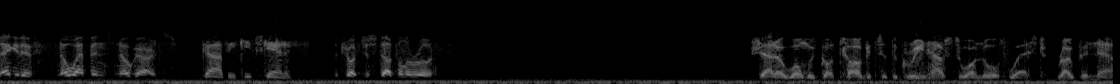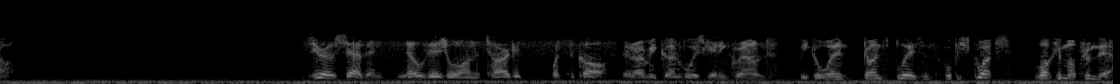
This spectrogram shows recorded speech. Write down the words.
Negative. No weapons, no guards. Copy. Keep scanning. The truck just stopped on the road. Shadow 1, we've got targets at the greenhouse to our northwest. Roping now. Zero 07, no visual on the target. What's the call? That army convoy's getting ground. We go in, guns blazing. Hope he squats. Lock him up from there.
